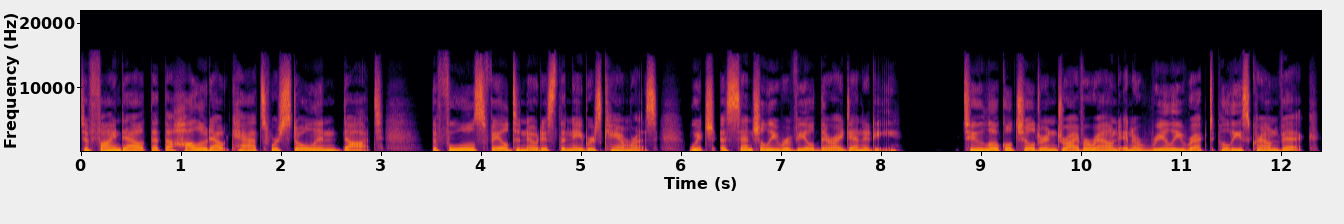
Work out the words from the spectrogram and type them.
To find out that the hollowed out cats were stolen. Dot. The fools failed to notice the neighbors' cameras, which essentially revealed their identity. Two local children drive around in a really wrecked police Crown Vic.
